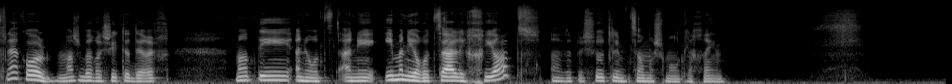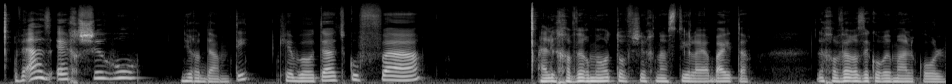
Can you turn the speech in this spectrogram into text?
לפני הכל, ממש בראשית הדרך. אמרתי, אני רוצ, אני, אם אני רוצה לחיות, אז זה פשוט למצוא משמעות לחיים. ואז איכשהו נרדמתי, כי באותה תקופה היה לי חבר מאוד טוב שהכנסתי אליי הביתה. לחבר הזה קוראים האלכוהול.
